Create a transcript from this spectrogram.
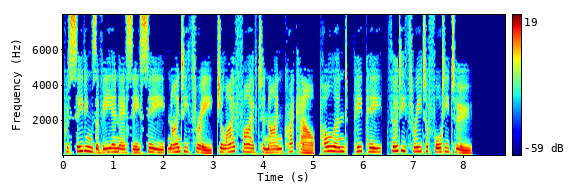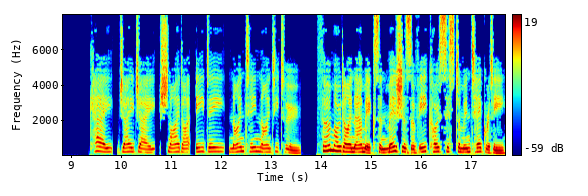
Proceedings of ENSEC 93, July 5–9 Krakow, Poland, pp. 33–42. K. J. J., Schneider, ed. 1992. Thermodynamics and Measures of Ecosystem Integrity.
